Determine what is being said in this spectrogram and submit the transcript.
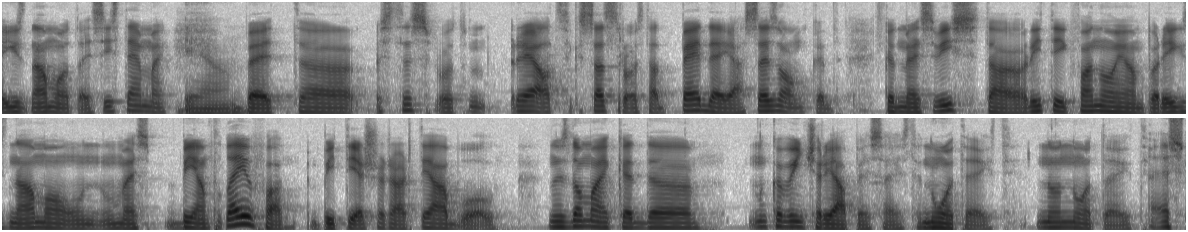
Rīgas namotai sistēmai. Jā. Bet uh, es nesaprotu, reāli, cik es atceros tādu pēdējā sezonu, kad, kad mēs visi tā rītīgi fanojām par Rīgas namo un, un mēs bijām playoffā, bija tieši ar Arti Abolu. Nu, es domāju, ka, uh, nu, ka viņš ir jāpiesaista. Noteikti. Nu, noteikti. Es,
